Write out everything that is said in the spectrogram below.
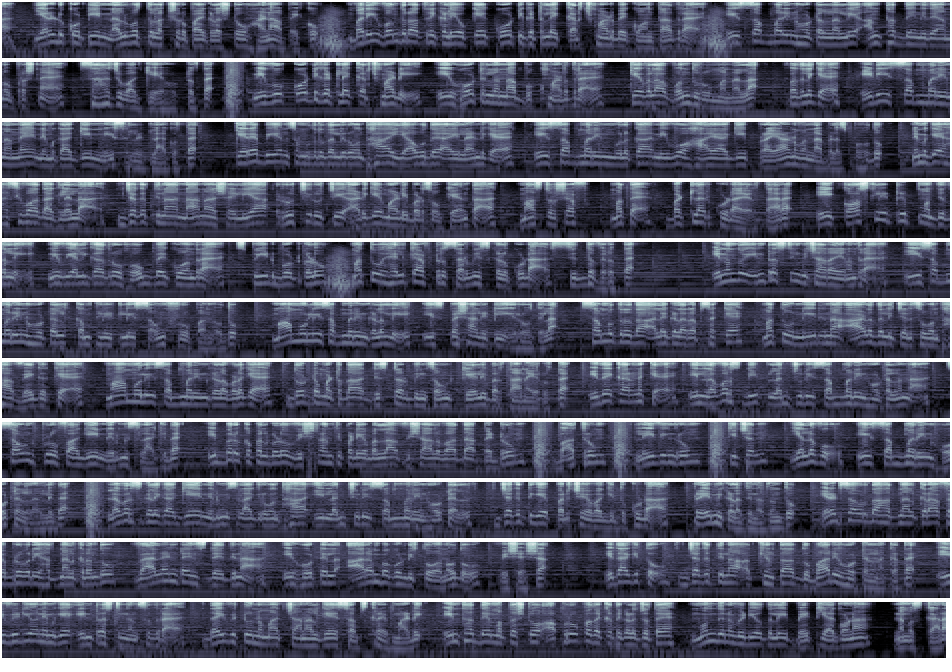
ಎರಡು ಕೋಟಿ ನಲವತ್ತು ಲಕ್ಷ ರೂಪಾಯಿಗಳಷ್ಟು ಹಣ ಬೇಕು. ಬರೀ ಒಂದು ರಾತ್ರಿ ಕಳೆಯೋಕೆ ಕೋಟಿಗಟ್ಟಲೆ ಖರ್ಚು ಮಾಡಬೇಕು ಅಂತಾದ್ರೆ ಈ ಸಬ್ಮರೀನ್ ಹೋಟೆಲ್ನಲ್ಲಿ ಅಂಥದ್ದೇನಿದೆ ಅನ್ನೋ ಪ್ರಶ್ನೆ ಸಹಜವಾಗಿಯೇ ಹುಟ್ಟುತ್ತೆ. ನೀವು ಕೋಟಿಗಟ್ಟಲೆ ಖರ್ಚು ಮಾಡಿ ಈ ಹೋಟೆಲ್ ಅನ್ನ ಬುಕ್ ಮಾಡಿದ್ರೆ ಕೇವಲ ಒಂದು ರೂಮ್ ಅನ್ನಲ್ಲ ಬದಲಿಗೆ ಇಡೀ ಸಬ್ಮರೀನ್ ಅನ್ನೇ ನಿಮಗಾಗಿ ಮೀಸಲಿಡಲಾಗುತ್ತೆ. ಕೆರೆಬಿಯನ್ ಸಮುದ್ರದಲ್ಲಿರುವಂತಹ ಯಾವುದೇ ಐಲ್ಯಾಂಡ್ಗೆ ಈ ಸಬ್ಮರೀನ್ ಮೂಲಕ ನೀವು ಹಾಯಾಗಿ ಪ್ರಯಾಣವನ್ನ ಬೆಳೆಸಬಹುದು. ನಿಮಗೆ ಹಸಿವಾದಾಗಲೆಲ್ಲ ಜಗತ್ತಿನ ನಾನಾ ಶೈಲಿಯ ರುಚಿ ರುಚಿ ಅಡಿಗೆ ಮಾಡಿ ಬಡಿಸೋಕೆ ಅಂತ ಮಾಸ್ಟರ್ ಶೆಫ್ ಮತ್ತೆ ಬಟ್ಲರ್ ಕೂಡ ಇರ್ತಾರೆ. ಈ ಕಾಸ್ಟ್ಲಿ ಟ್ರಿಪ್ ಮಧ್ಯದಲ್ಲಿ ನೀವು ಎಲ್ಲಿಗಾದ್ರೂ ಹೋಗ್ಬೇಕು ಅಂದ್ರೆ ಸ್ಪೀಡ್ ಬೋಟ್ಗಳು ಮತ್ತು ಹೆಲಿಕಾಪ್ಟರ್ ಸರ್ವಿಸ್ಗಳು ಕೂಡ ಸಿದ್ಧವಿರುತ್ತೆ. ಇನ್ನೊಂದು ಇಂಟ್ರೆಸ್ಟಿಂಗ್ ವಿಚಾರ ಏನಂದ್ರೆ ಈ submarine hotel completely sound proof ಅನ್ನೋದು. ಮಾಮೂಲಿ ಸಬ್ಮರೀನ್ಗಳಲ್ಲಿ ಈ ಸ್ಪೆಷಾಲಿಟಿ ಇರೋದಿಲ್ಲ ಸಮುದ್ರದ ಅಲೆಗಳ ರಭಸಕ್ಕೆ ಮತ್ತು ನೀರಿನ ಆಳದಲ್ಲಿ ಚಲಿಸುವಂತಹ ವೇಗಕ್ಕೆ ಮಾಮೂಲಿ ಸಬ್ಮರೀನ್ಗಳ ಒಳಗೆ ದೊಡ್ಡ ಮಟ್ಟದ ಡಿಸ್ಟರ್ಬಿಂಗ್ ಸೌಂಡ್ ಕೇಳಿ ಬರ್ತಾನೆ ಇರುತ್ತೆ. ಇದೇ ಕಾರಣಕ್ಕೆ ಈ lovers deep luxury submarine hotel ಅನ್ನ ಸೌಂಡ್ ಪ್ರೂಫ್ ಆಗಿ ನಿರ್ಮಿಸಲಾಗಿದೆ. ಇಬ್ಬರು ಕಪಲ್ಗಳು ವಿಶ್ರಾಂತಿ ಪಡೆಯಬಲ್ಲ ವಿಶಾಲವಾದ bedroom, bathroom, living room, kitchen ಎಲ್ಲವೂ ಈ ಸಬ್ಮರೀನ್ ಹೋಟೆಲ್ನಲ್ಲಿದೆ. ಲವರ್ಸ್ಗಳಿಗಾಗಿಯೇ ನಿರ್ಮಿಸಲಾಗಿರುವಂತಹ ಈ ಲಕ್ಸುರಿ ಸಬ್ಮರೀನ್ ಹೋಟೆಲ್ ಜಗತ್ತಿಗೆ ಪರಿಚಯವಾಗಿದ್ದು ಕೂಡ ಪ್ರೇಮಿಗಳ ದಿನದಂದು. ಎರಡ್ ಸಾವಿರದ ಹದಿನಾಲ್ಕರ ಫೆಬ್ರವರಿ ಹದಿನಾಲ್ಕರಂದು ವ್ಯಾಲೆಂಟೈನ್ಸ್ ಡೇ ದಿನ ಈ ಹೋಟೆಲ್ ಆರಂಭಗೊಂಡಿತ್ತು ಅನ್ನೋದು ವಿಶೇಷ. ಇದಾಗಿತ್ತು ಜಗತ್ತಿನ ಅತ್ಯಂತ ದುಬಾರಿ ಹೋಟೆಲ್ನ ಕತೆ. ಈ ವಿಡಿಯೋ ನಿಮಗೆ ಇಂಟ್ರೆಸ್ಟಿಂಗ್ ಅನ್ಸಿದ್ರೆ ದಯವಿಟ್ಟು ನಮ್ಮ ಚಾನಲ್ಗೆ ಸಬ್ಸ್ಕ್ರೈಬ್ ಮಾಡಿ. ಇಂಥದ್ದೇ ಮತ್ತಷ್ಟು ಅಪರೂಪದ ಕಥೆಗಳ ಜೊತೆ ಮುಂದಿನ ವಿಡಿಯೋದಲ್ಲಿ ಭೇಟಿಯಾಗೋಣ. ನಮಸ್ಕಾರ.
